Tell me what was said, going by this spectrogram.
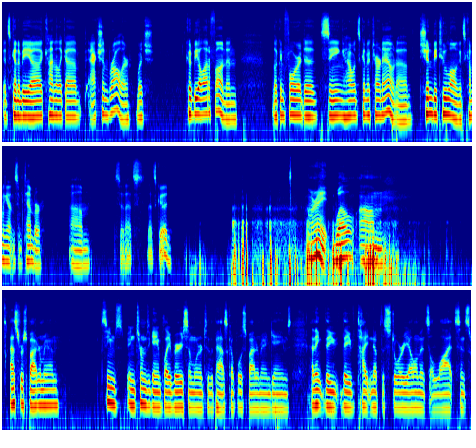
it's going to be uh, kind of like a action brawler which could be a lot of fun and looking forward to seeing how it's going to turn out. Uh, shouldn't be too long. It's coming out in September, um, so that's that's good. All right. Well, um, as for Spider-Man, seems in terms of gameplay very similar to the past couple of Spider-Man games. I think they they've tightened up the story elements a lot since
